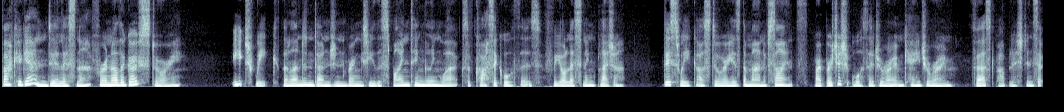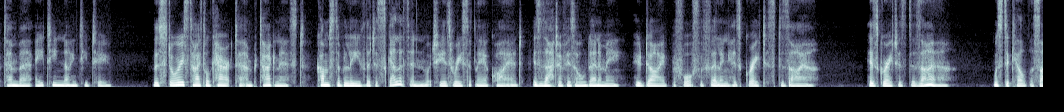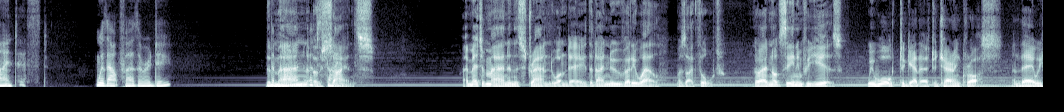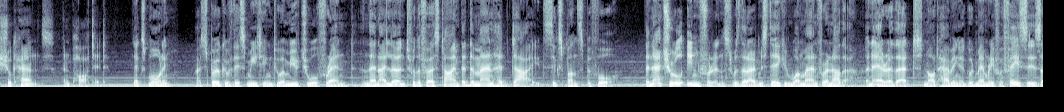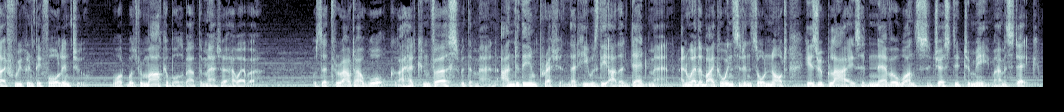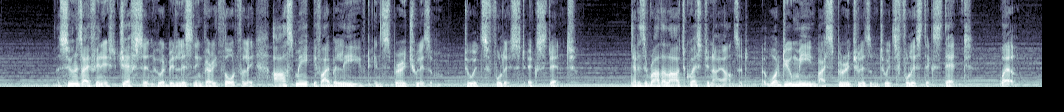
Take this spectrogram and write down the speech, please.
Back again, dear listener, for another ghost story. Each week, the London Dungeon brings you the spine tingling works of classic authors for your listening pleasure. This week, our story is The Man of Science by British author Jerome K. Jerome, first published in September 1892. The story's title character and protagonist comes to believe that a skeleton which he has recently acquired is that of his old enemy, who died before fulfilling his greatest desire. His greatest desire was to kill the scientist. Without further ado, The, The Man, Man of, of Science. I met a man in the Strand one day that I knew very well, as I thought, though I had not seen him for years. We walked together to Charing Cross, and there we shook hands and parted. Next morning, I spoke of this meeting to a mutual friend, and then I learnt for the first time that the man had died six months before. The natural inference was that I had mistaken one man for another, an error that, not having a good memory for faces, I frequently fall into. What was remarkable about the matter, however, was that throughout our walk I had conversed with the man under the impression that he was the other dead man, and whether by coincidence or not, his replies had never once suggested to me my mistake. As soon as I finished, Jephson, who had been listening very thoughtfully, asked me if I believed in spiritualism to its fullest extent. That is a rather large question, I answered. What do you mean by spiritualism to its fullest extent? Well,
